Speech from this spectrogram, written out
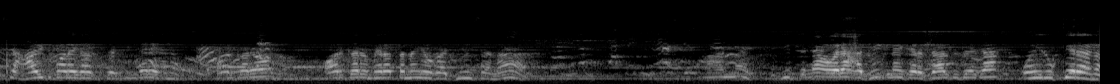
इससे हाइट बढ़ेगा स्ट्रेचिंग करेगा ना। और करो और करो। मेरा तो नहीं होगा जीन्स है ना। हाँ, जितना हो रहा अधिक नहीं करे। दर्द देगा वहीं रुक के रहना।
